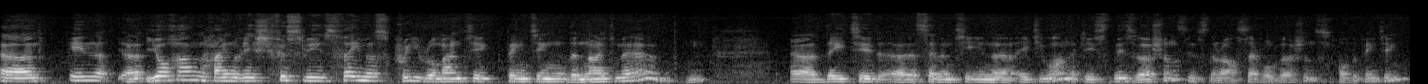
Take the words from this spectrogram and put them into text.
Um, in Johann Heinrich Füssli's famous pre-romantic painting The Nightmare, mm, dated 1781, at least this version, since there are several versions of the painting,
